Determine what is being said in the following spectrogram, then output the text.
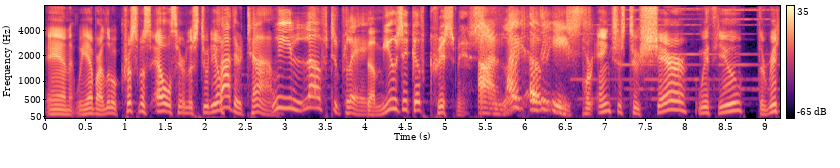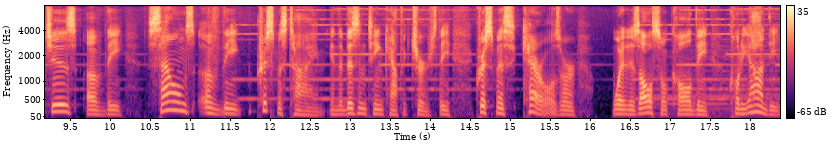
And we have our little Christmas elves here in the studio. Father Tom, we love to play the music of Christmas on Light of the East. We're anxious to share with you the riches of the sounds of the Christmas time in the Byzantine Catholic Church, the Christmas carols, or what is also called the Koljadi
